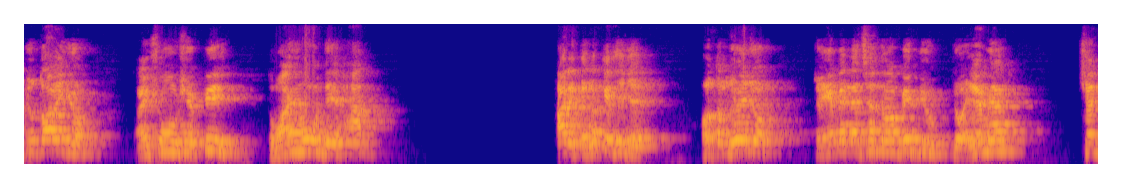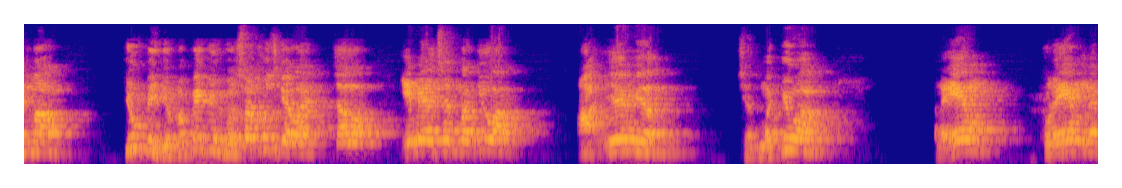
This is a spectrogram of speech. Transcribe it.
ક્યુ તો આવી ગયો. અહીં શું આવશે? પી તો વાય શું દે આ. આ રીતે નક્કી થઈ જાય. હવે તમે જોઈ જો જો એમ એન છેદમાં પી ગયું જો એમ એન છેદમાં ક્યુ પી ગયું, તો પી ક્યુ ગયો, સરખું જ કહેવાય. ચાલો એમ એલ છેદમાં ક્યુ આર આ એમ એલ છેદમાં ક્યુ આર અને એમ ખૂણે એમ ને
